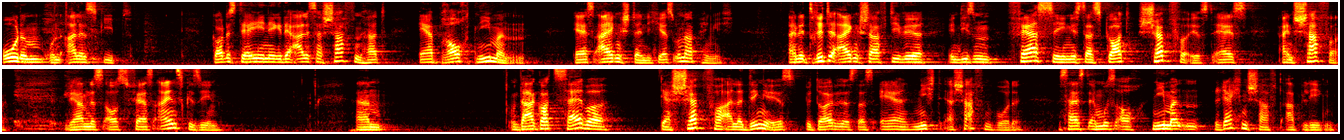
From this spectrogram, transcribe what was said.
Odem und alles gibt. Gott ist derjenige, der alles erschaffen hat, er braucht niemanden. Er ist eigenständig, er ist unabhängig. Eine dritte Eigenschaft, die wir in diesem Vers sehen, ist, dass Gott Schöpfer ist. Er ist ein Schaffer. Wir haben das aus Vers 1 gesehen. Ähm, und da Gott selber der Schöpfer aller Dinge ist, bedeutet das, dass er nicht erschaffen wurde. Das heißt, er muss auch niemanden Rechenschaft ablegen.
